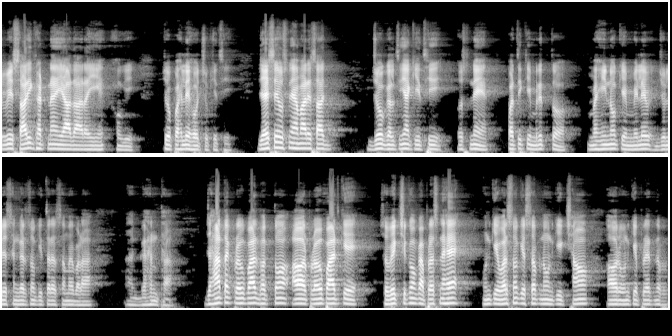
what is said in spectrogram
वे सारी घटनाएँ याद आ रही होगी। जो पहले हो चुकी थी। जैसे उसने हमारे साथ जो गलतियाँ की थी, उसने पति की मृत्यु महीनों के मिले जुले संघर्षों की तरह समय बड़ा गहन था। जहाँ तक प्रभुपाद भक्तों और प्रभुपाद के शुभेक्षकों का प्रश्न है, उनके वर्षों के स्वप्न, उनकी इच्छाओं और उनके प्रयत्न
